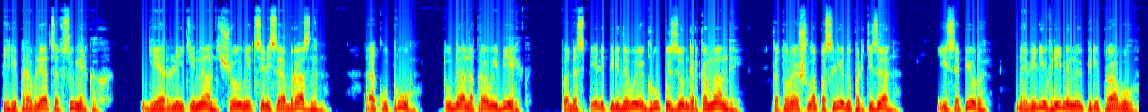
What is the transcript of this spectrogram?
Переправляться в сумерках гер-лейтенант счел нецелесообразным, а к утру туда, на правый берег, подоспели передовые группы зондеркоманды, которая шла по следу партизан, и саперы навели временную переправу.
